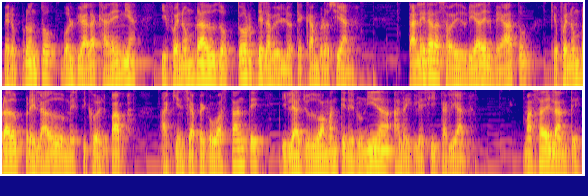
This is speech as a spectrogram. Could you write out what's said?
pero pronto volvió a la academia y fue nombrado doctor de la Biblioteca Ambrosiana. Tal era la sabiduría del Beato que fue nombrado prelado doméstico del Papa, a quien se apegó bastante y le ayudó a mantener unida a la Iglesia italiana. Más adelante,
